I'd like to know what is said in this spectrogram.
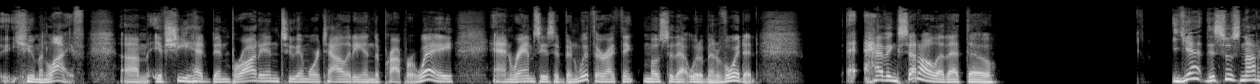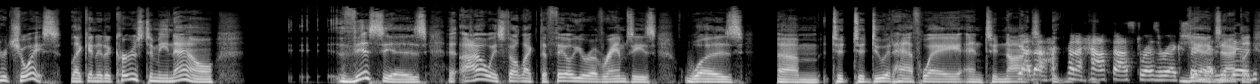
human life. Um, if she had been brought into immortality in the proper way and Ramses had been with her, I think most of that would have been avoided. Having said all of that, though, yeah, this was not her choice. Like, and it occurs to me now, this is, I always felt like the failure of Ramses was um, to to do it halfway and to not yeah, that kind of half-assed resurrection. Yeah, exactly,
